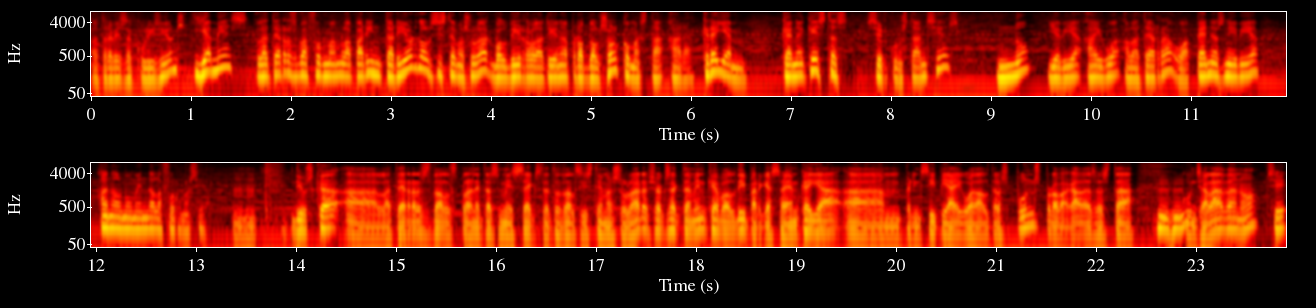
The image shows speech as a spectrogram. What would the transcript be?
a través de col·lisions i, a més, la Terra es va formar amb la part interior del sistema solar, vol dir relativament a prop del Sol, com està ara. Creiem que en aquestes circumstàncies no hi havia aigua a la Terra, o apenes n'hi havia, en el moment de la formació. Mm -hmm. Dius que uh, la Terra és dels planetes més secs de tot el sistema solar. Això exactament què vol dir? Perquè sabem que hi ha, uh, en principi, aigua d'altres punts, però a vegades està Mhm. congelada, no? Sí,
